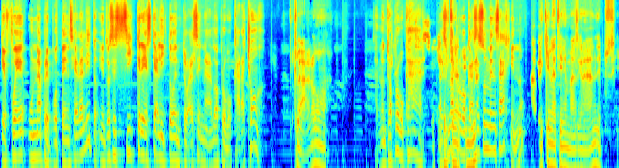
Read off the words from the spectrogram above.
que fue una prepotencia de Alito. Y entonces sí crees que Alito entró al Senado a provocar a Chong. Claro. O sea, no entró a provocar. a es una provocación, es un mensaje, ¿no? A ver quién la tiene más grande, pues sí.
